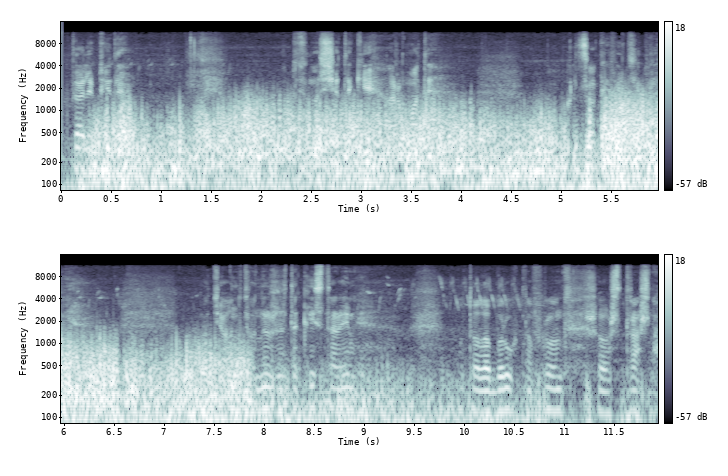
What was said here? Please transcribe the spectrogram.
Так далі піде, будуть у нас ще такі армати кацапів відібрані. Потягнуть вони вже такий старий металобрух на фронт, що аж страшно.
